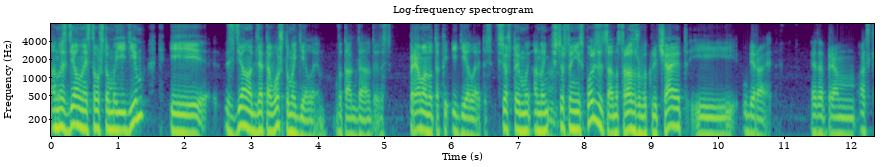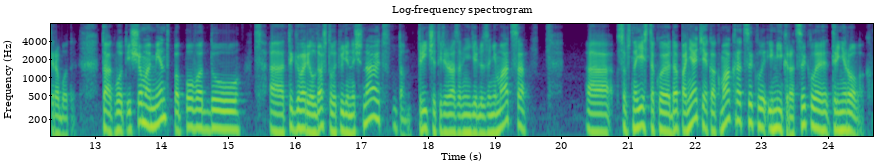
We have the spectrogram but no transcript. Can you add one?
оно сделано из того, что мы едим, и сделано для того, что мы делаем. Вот так, да. То есть прямо оно так и делает. То есть все, что, ему, оно, все, что не используется, оно сразу же выключает и убирает. Это прям адски работает. Так, вот еще момент по поводу... Э, ты говорил, да, что вот люди начинают ну, там 3-4 раза в неделю заниматься. Э, собственно, есть такое да, понятие, как макроциклы и микроциклы тренировок.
